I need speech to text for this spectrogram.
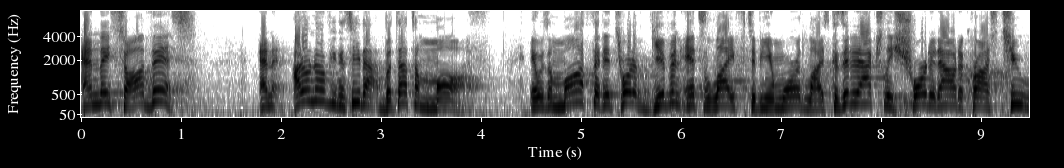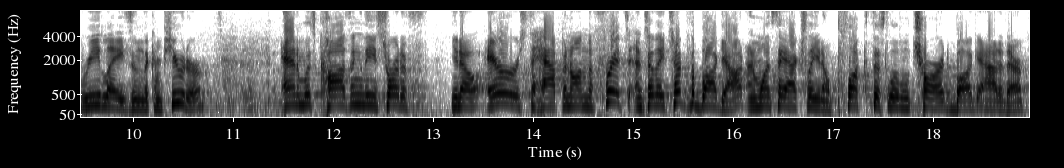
and they saw this. And I don't know if you can see that, but that's a moth. It was a moth that had sort of given its life to be immortalized because it had actually shorted out across two relays in the computer and was causing these sort of you know, errors to happen on the fritz. And so they took the bug out, and once they actually, you know, plucked this little charred bug out of there,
